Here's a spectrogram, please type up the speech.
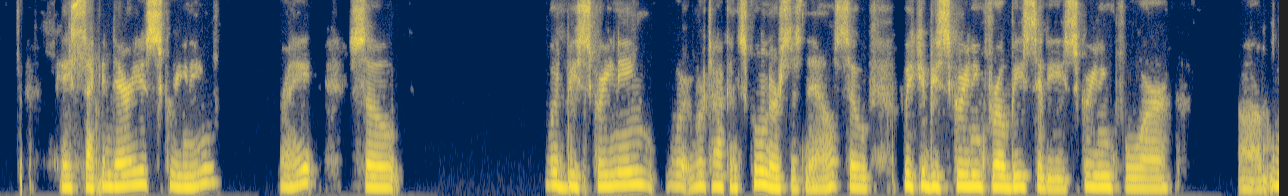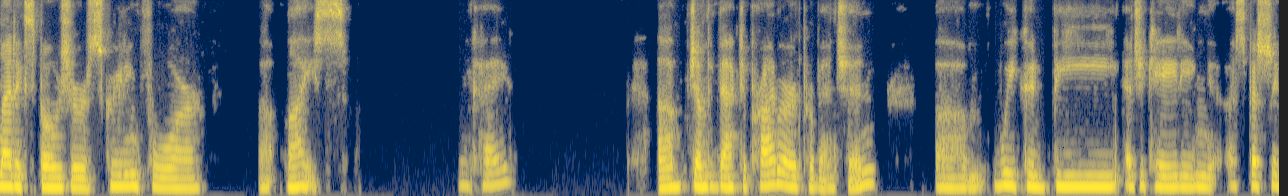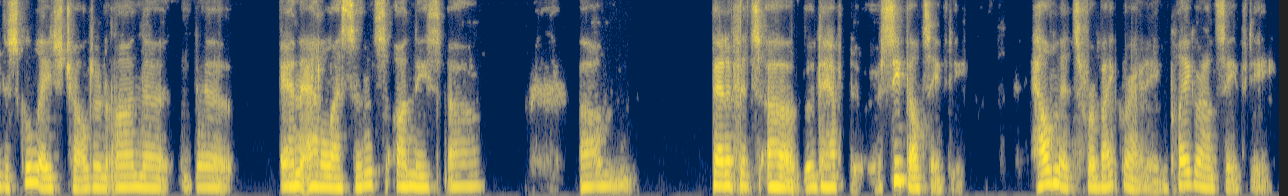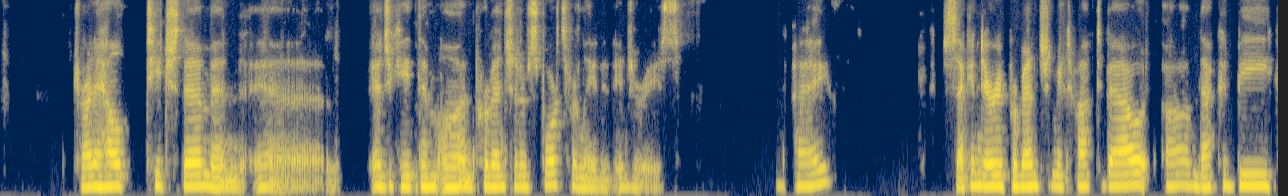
Okay, secondary is screening, right? So would be screening. We're, we're talking school nurses now. So we could be screening for obesity, screening for um, lead exposure, screening for uh, lice. Okay. Uh, jumping back to primary prevention, um, we could be educating, especially the school age children, on the the and adolescents on these uh, um, benefits. Of, they have seatbelt safety, helmets for bike riding, playground safety. Try to help teach them and uh, educate them on prevention of sports related injuries. Okay. Secondary prevention we talked about. Um, that could be,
